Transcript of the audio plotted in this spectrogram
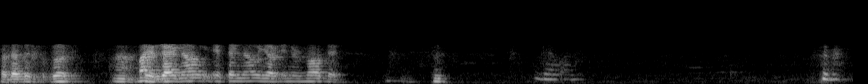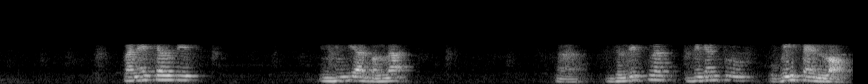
So that is good. Uh, but if they know, if they know your inner motive, Go on. when I tell this in Hindi or Bangla, uh, the listeners begin to weep and laugh.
